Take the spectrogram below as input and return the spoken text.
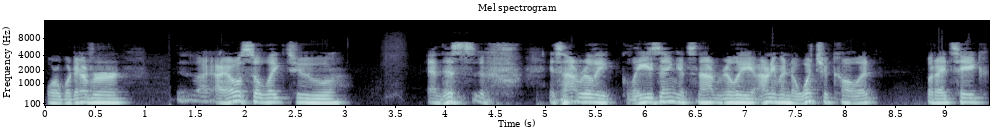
or whatever, I, I also like to, and this it's not really glazing. It's not really I don't even know what you call it but I take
